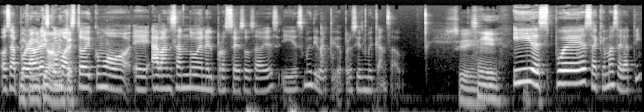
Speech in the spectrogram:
o sea, por ahora es como estoy como eh, avanzando en el proceso, ¿sabes? Y es muy divertido, pero sí es muy cansado. Sí. Sí. Y después saqué Maserati.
